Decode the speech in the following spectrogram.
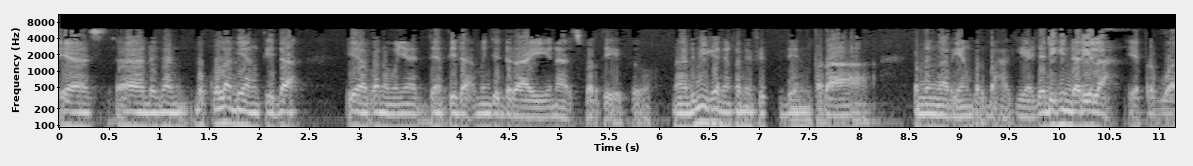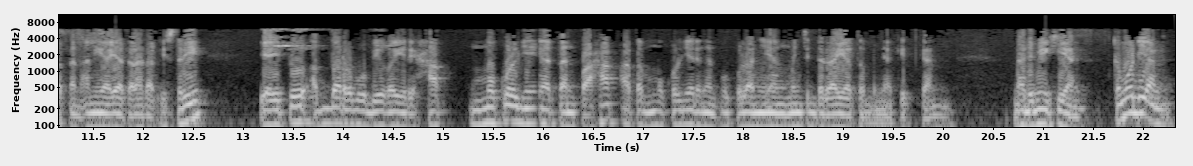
ya uh, dengan pukulan yang tidak ya apa namanya yang tidak mencederai. Nah seperti itu. Nah demikian yang konfidin para pendengar yang berbahagia. Jadi hindarilah ya perbuatan aniaya terhadap istri yaitu abdarbu bi ghairi hak memukulnya tanpa hak atau memukulnya dengan pukulan yang mencederai atau menyakitkan. Nah demikian. Kemudian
